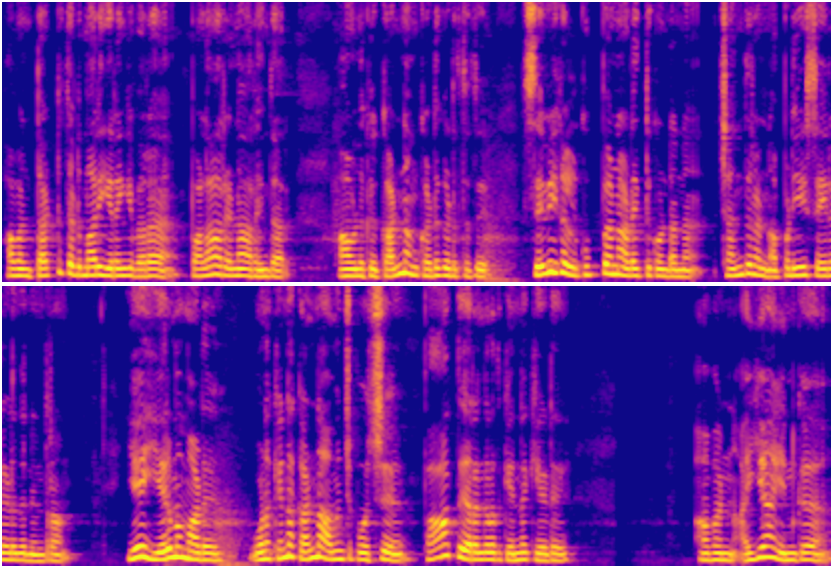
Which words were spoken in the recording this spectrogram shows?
அவன் தட்டு தடுமாறி இறங்கி வர பலாரென அறைந்தார். அவனுக்கு கண்ணம் கடுகெடுத்தது. செவிகள் குப்பென அடைத்து கொண்டன. சந்திரன் அப்படியே செயலிழந்து நின்றான். ஏ எரும மாடு உனக்கு என்ன கண்ணை அவிஞ்சு போச்சு? பார்த்து இறங்குறதுக்கு என்ன கேடு? அவன் ஐயா என்க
